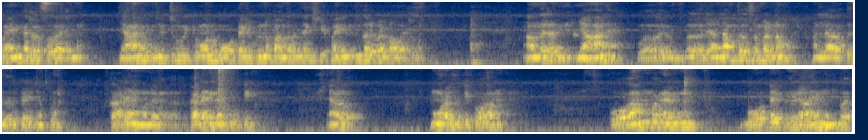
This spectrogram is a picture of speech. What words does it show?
ഭയങ്കര രസമായിരുന്നു. ഞാൻ ഒന്നിച്ച് ചോദിക്കുമ്പോൾ ബോട്ടിൽ ഇവിടുന്ന് പന്ത്രണ്ട് ഭയങ്കര വെള്ളമായിരുന്നു. അന്നേരം ഞാൻ രണ്ടാമത്തെ ദിവസം വെള്ളം നല്ല അകത്ത് കയറി കഴിഞ്ഞപ്പം കട ഞങ്ങളുടെ കടയെല്ലാം പൂട്ടി. ഞങ്ങൾ മൂട വീട്ടിൽ പോകാം. പോകാൻ പറഞ്ഞിറങ്ങി ബോട്ടിൽ കയറി അതിന് മുമ്പ്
